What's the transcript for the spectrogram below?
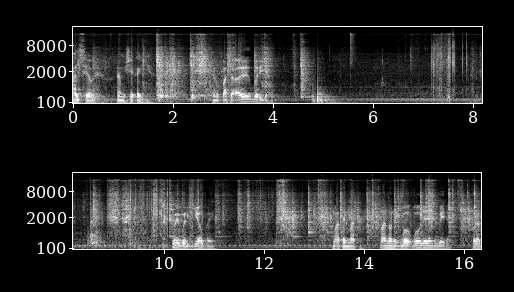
હાલશે હવે, નામી શેકાઈ ગયા. અરે બરી જાય કોઈ ભરી ગયો ભાઈ. માથે ને માથે. વાંધો નહીં બહુ બહુ જજે ને બૈરા. થોડાક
